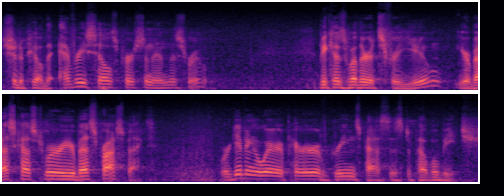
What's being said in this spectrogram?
should appeal to every salesperson in this room. Because whether it's for you, your best customer, or your best prospect, we're giving away a pair of greens passes to Pebble Beach.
